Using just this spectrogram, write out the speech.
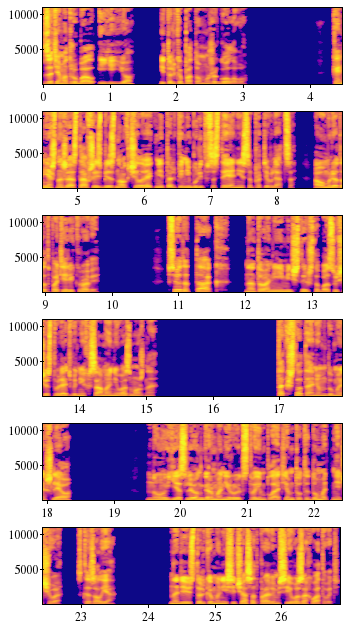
Затем отрубал и ее, и только потом уже голову. Конечно же, оставшись без ног, человек не только не будет в состоянии сопротивляться, а умрет от потери крови. Все это так, на то они и мечты, чтобы осуществлять в них самое невозможное. Так что ты о нем думаешь, Лео? Ну, если он гармонирует с твоим платьем, тут и думать нечего, сказал я. Надеюсь, только мы не сейчас отправимся его захватывать.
